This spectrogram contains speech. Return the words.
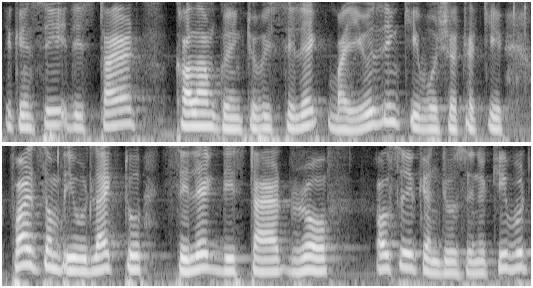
you can see this tired column going to be select by using keyboard shortcut key. For example, you would like to select this tired row also you can do so. In your keyboard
